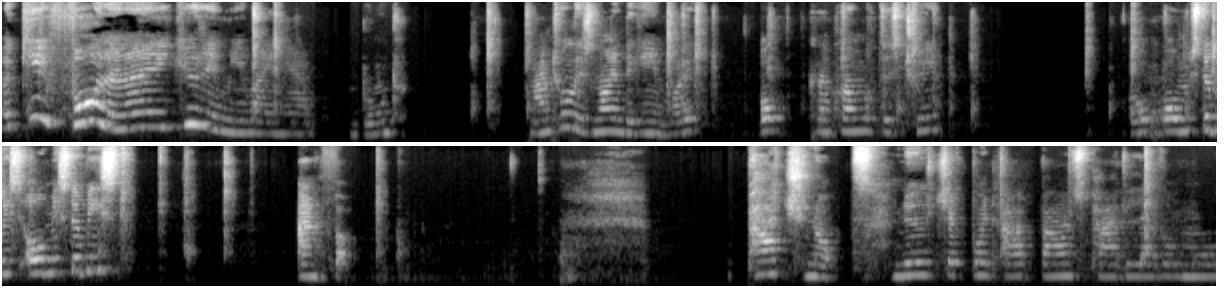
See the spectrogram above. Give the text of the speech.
I keep falling. Are you kidding me right now? Don't. Mantle is not in the game, right? Oh, can I climb up this tree? Oh, oh, Mr. Beast. Oh, Mr. Beast. And patch notes. New checkpoint at bounce pad level. More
